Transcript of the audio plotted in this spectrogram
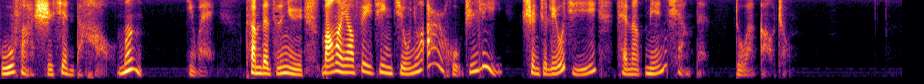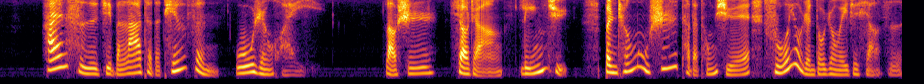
无法实现的好梦，因为他们的子女往往要费尽九牛二虎之力，甚至留级，才能勉强的读完高中。汉斯·吉本拉特的天分无人怀疑，老师。校长、邻居、本城牧师、他的同学，所有人都认为这小子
